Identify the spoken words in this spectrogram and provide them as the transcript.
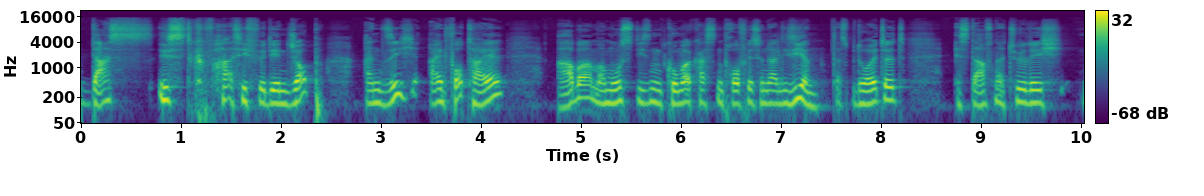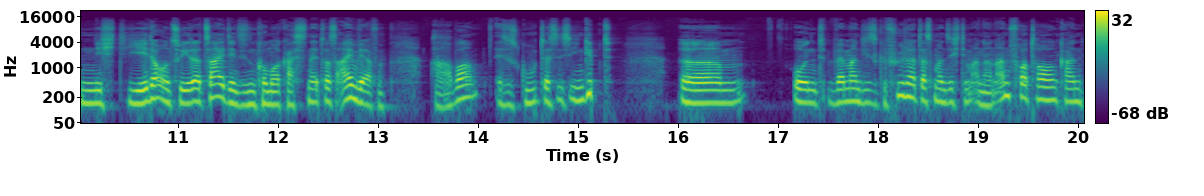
das ist quasi für den Job an sich ein Vorteil, aber man muss diesen Kummerkasten professionalisieren. Das bedeutet, es darf natürlich nicht jeder und zu jeder Zeit in diesen Kummerkasten etwas einwerfen. Aber es ist gut, dass es ihn gibt. Ähm, und wenn man dieses Gefühl hat, dass man sich dem anderen anvertrauen kann,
